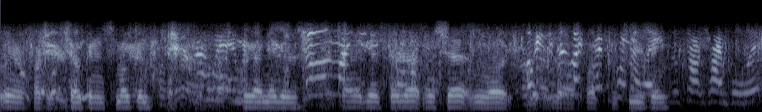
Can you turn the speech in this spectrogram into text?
They're fucking choking and smoking. We got niggas trying to get cigarettes and shit and look. Okay, this is like Fuck right before my confusing. legs. Let's not try and pull it.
